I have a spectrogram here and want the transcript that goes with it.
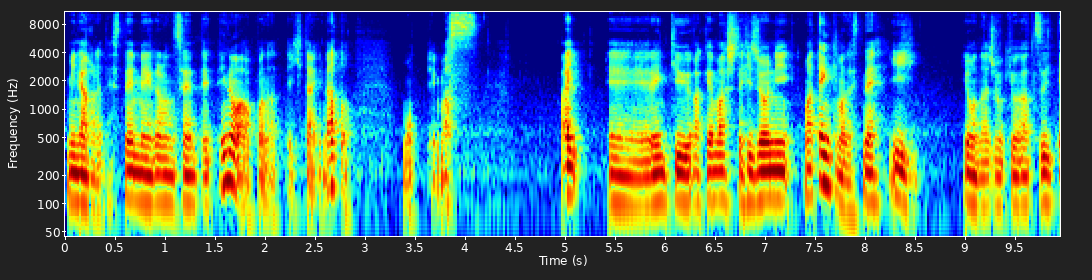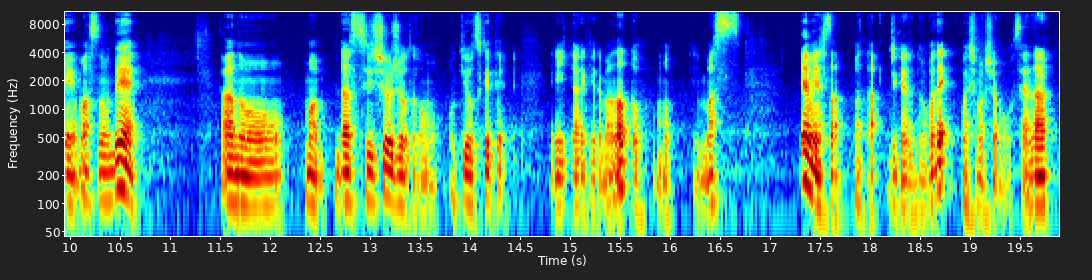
見ながらですね、銘柄の選定っていうのは行っていきたいなと思っています。はい。えー、連休明けまして非常に、まあ、天気もですね、いいような状況が続いてますので、あの、まあ、脱水症状とかもお気をつけていただければなと思っています。では皆さん、また次回の動画でお会いしましょう。さよなら。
